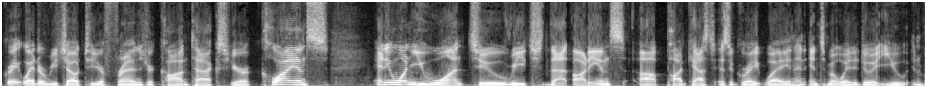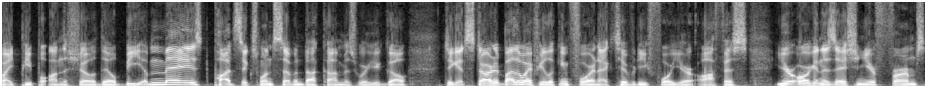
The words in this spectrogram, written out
Great way to reach out to your friends, your contacts, your clients anyone you want to reach that audience uh, podcast is a great way and an intimate way to do it. You invite people on the show. They'll be amazed. pod617.com is where you go to get started. By the way if you're looking for an activity for your office your organization your firm's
